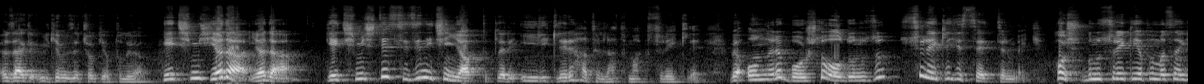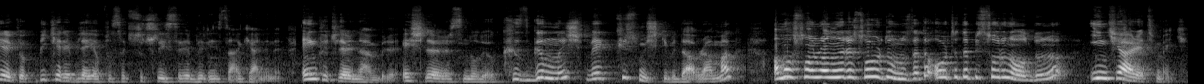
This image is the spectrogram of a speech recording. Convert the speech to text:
Özellikle ülkemizde çok yapılıyor. Geçmiş ya da ya da geçmişte sizin için yaptıkları iyilikleri hatırlatmak sürekli ve onlara borçlu olduğunuzu sürekli hissettirmek. Hoş bunu sürekli yapılmasına gerek yok. Bir kere bile yapılsa suçlu hissedebilir insan kendini. En kötülerinden biri eşler arasında oluyor. Kızgınmış ve küsmüş gibi davranmak ama sonra onlara sorduğumuzda da ortada bir sorun olduğunu inkar etmek.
